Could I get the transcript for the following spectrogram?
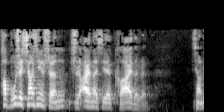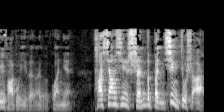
他不是相信神只爱那些可爱的人，像律法主义的那个观念。他相信神的本性就是爱，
